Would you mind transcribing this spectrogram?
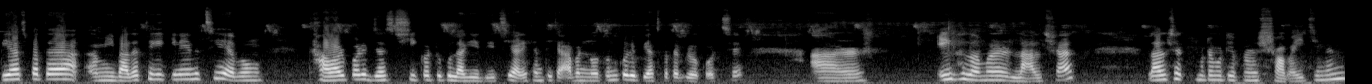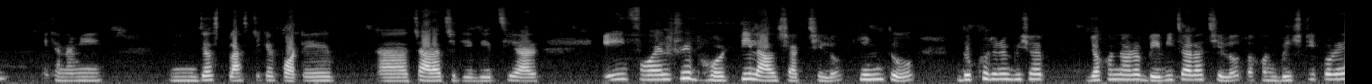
পেঁয়াজ পাতা আমি বাজার থেকে কিনে এনেছি এবং খাওয়ার পরে জাস্ট শিকড়টুকু লাগিয়ে দিয়েছি আর এখান থেকে আবার নতুন করে পেঁয়াজ পাতা গ্রো করছে। আর এই হলো আমার লাল শাক। লাল শাক মোটামুটি আপনারা সবাই চেনেন। এখানে আমি জাস্ট প্লাস্টিকের পটে চারা ছিটিয়ে দিয়েছি আর এই ফয়েল ট্রে ভর্তি লাল শাক ছিল, কিন্তু দুঃখজনক বিষয়, যখন ওরা বেবি চারা ছিল, তখন বৃষ্টি পড়ে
